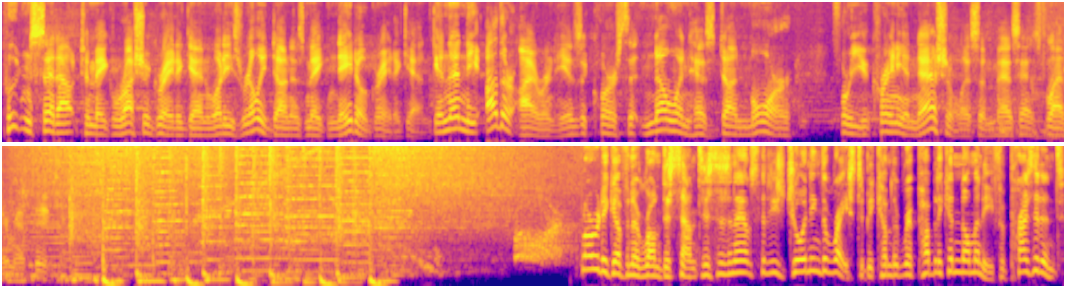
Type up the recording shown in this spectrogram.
Putin set out to make Russia great again. What he's really done is make NATO great again. And then the other irony is, of course, that no one has done more for Ukrainian nationalism as has Vladimir Putin. Florida Governor Ron DeSantis has announced that he's joining the race to become the Republican nominee for president.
